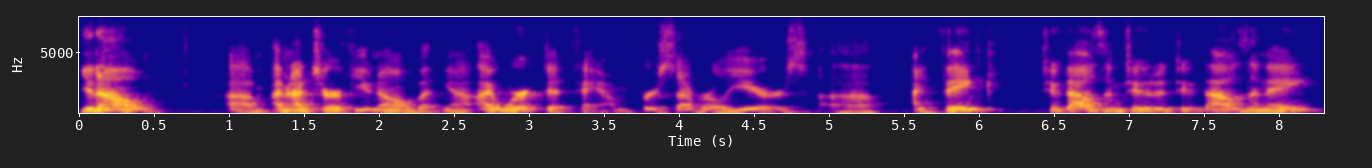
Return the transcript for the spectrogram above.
You know, um, I'm not sure if you know, but you know, I worked at FAM for several years. Uh, I think 2002 to 2008.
